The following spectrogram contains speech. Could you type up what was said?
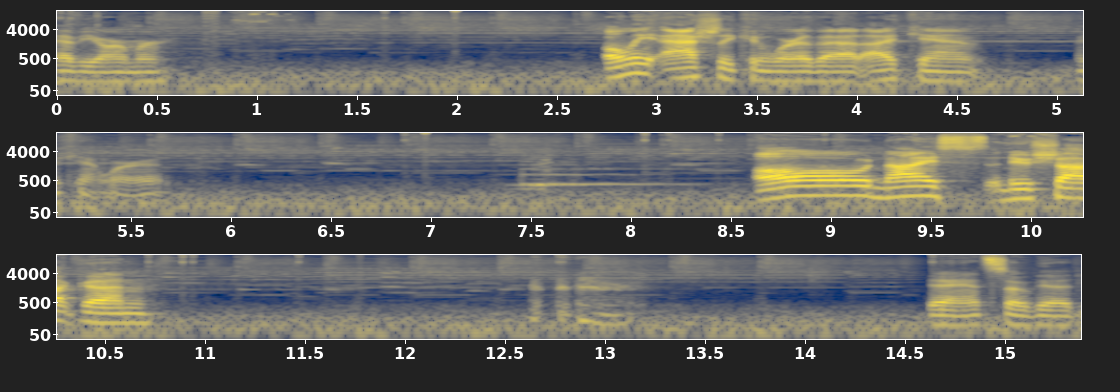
Heavy armor. Only Ashley can wear that. I can't. I can't wear it. Oh, nice. A new shotgun. Dang, it's so good.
